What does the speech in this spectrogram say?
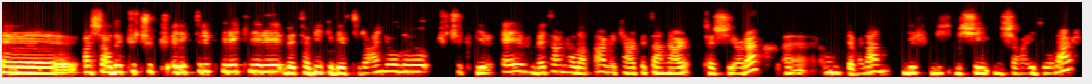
e, aşağıda küçük elektrik direkleri ve tabii ki bir tren yolu, küçük bir ev, metal halatlar ve kerpetenler taşıyarak e, muhtemelen bir, bir, bir şey inşa ediyorlar.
